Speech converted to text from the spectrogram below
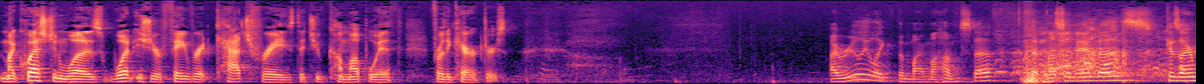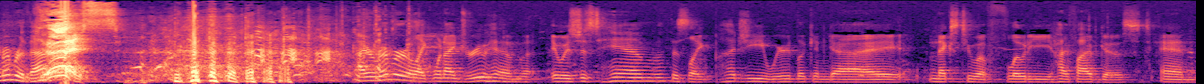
My question was what is your favorite catchphrase that you've come up with for the characters? I really like the my mom stuff that Muscle Man does because I remember that. Yes! I remember like when I drew him, it was just him, this like pudgy, weird-looking guy next to a floaty high five ghost, and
